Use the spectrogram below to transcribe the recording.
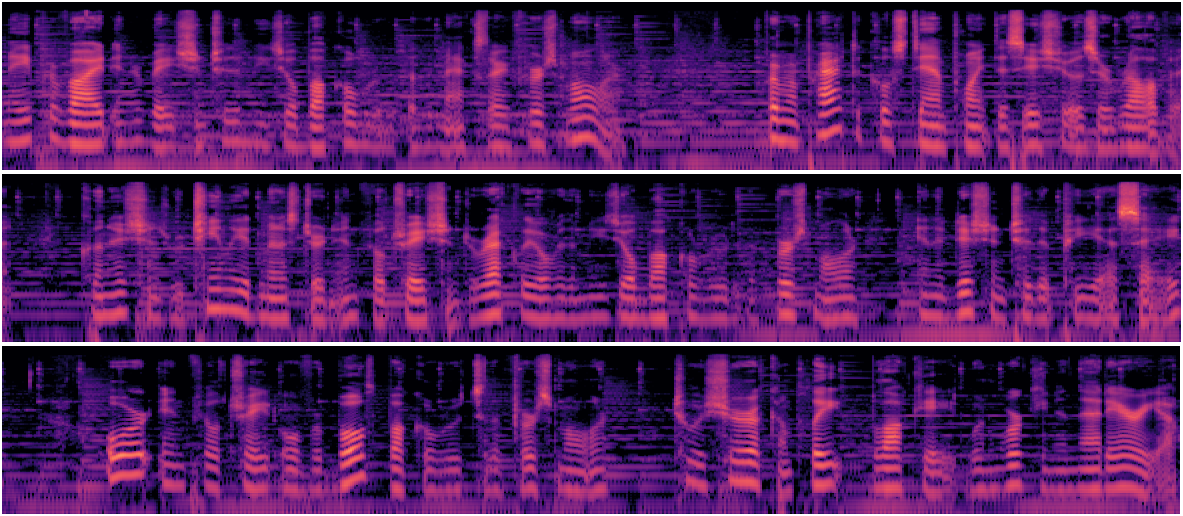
may provide innervation to the mesiobuccal root of the maxillary first molar. From a practical standpoint, this issue is irrelevant clinicians routinely administer an infiltration directly over the mesiobuccal root of the first molar in addition to the PSA, or infiltrate over both buccal roots of the first molar to assure a complete blockade when working in that area.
